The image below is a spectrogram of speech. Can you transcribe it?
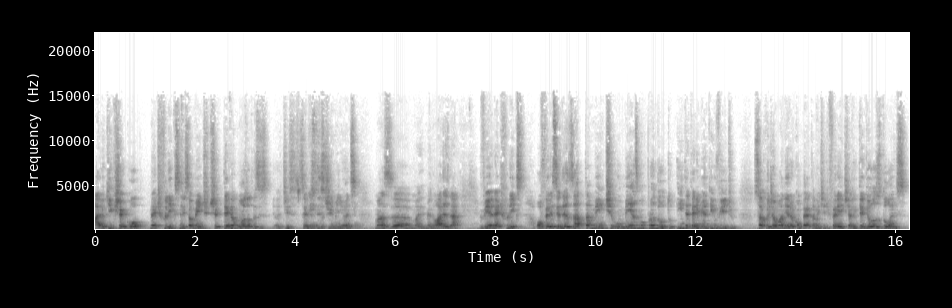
Aí o que que chegou? Netflix inicialmente, teve algumas outras de serviços de streaming antes, mas uh, mais, menores, né? Veio a Netflix oferecendo exatamente o mesmo produto, entretenimento em vídeo, só que de uma maneira completamente diferente. Ela entendeu as dores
